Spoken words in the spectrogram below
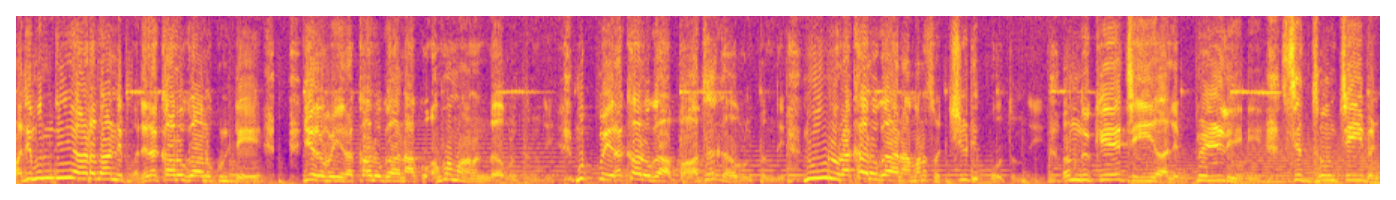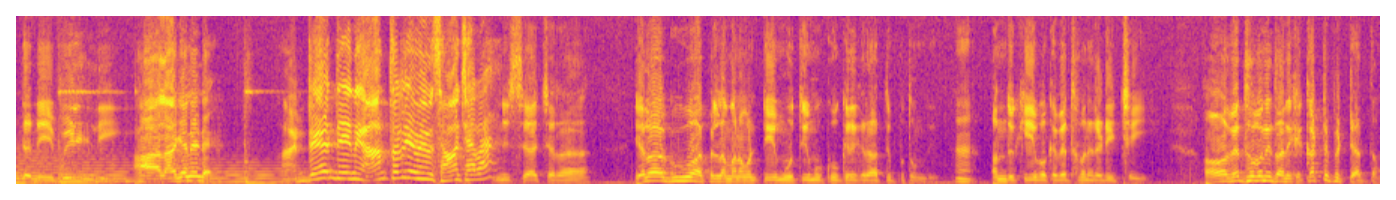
పది మంది ఆడదాన్ని పది రకాలుగా అనుకుంటే ఇరవై రకాలుగా నాకు అవమానంగా ఉంటుంది. ముప్పై రకాలుగా బాధగా ఉంటుంది. నూరు రకాలుగా నా మనసు చెడిపోతుంది. అందుకే చెయ్యాలి పెళ్ళి సిద్ధం చెయ్యి వెంటనే వెళ్ళి. అలాగేనండి. అంటే దీని ఆంతర్యమైన సమాచారా? నిశాచర. ఎలాగూ ఆ పిల్ల మన వంటి మూతి ముక్కు కిరికిరా తిప్పుతుంది. అందుకే ఒక విధవని రెడీ చెయ్యి. ఆ విధవని దానికి కట్ట పెట్టేద్దాం.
